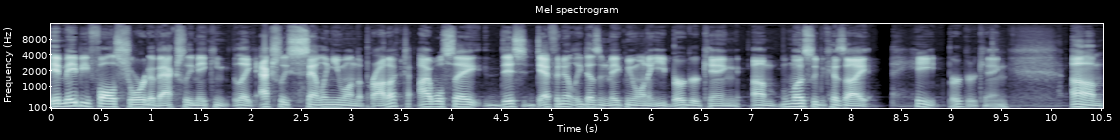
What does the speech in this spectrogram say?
It maybe falls short of actually making like actually selling you on the product. I will say this definitely doesn't make me want to eat Burger King. Um, mostly because I hate Burger King. Um,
